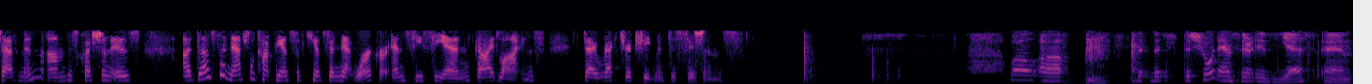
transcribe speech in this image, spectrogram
Shadman. Um, this question is uh, Does the National Comprehensive Cancer Network, or NCCN, guidelines direct your treatment decisions? Well, uh, the, the, the short answer is yes, and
